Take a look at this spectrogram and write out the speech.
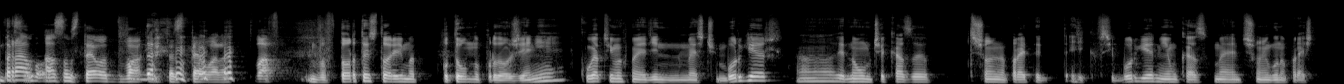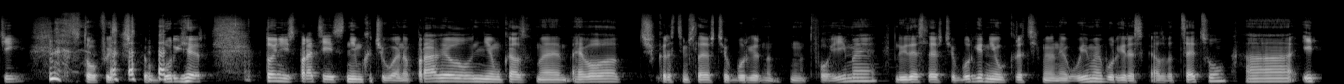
Браво! Аз съм Стела 2 Да. Интерстелара. Това във втората история има потълно продължение. Когато имахме един месечен бургер, едно момче каза, защо не направите едикъв си бургер? Ние му казахме, защо не го направиш ти, като толкова искаш такъв бургер. Той ни изпрати снимка, че го е направил. Ние му казахме, ева, ще кръстим следващия бургер на, на твое име. Дойде следващия бургер, ние го кръстихме на негово име. Бургерът се казва Цецо. А, и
